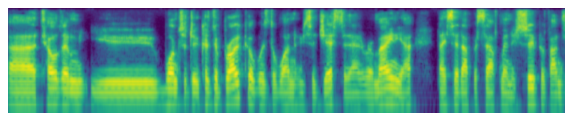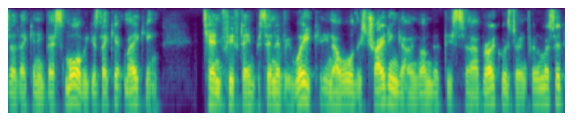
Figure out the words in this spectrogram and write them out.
Uh, tell them you want to do because the broker was the one who suggested out of Romania they set up a self-managed super fund so they can invest more because they kept making 10 15% every week you know all this trading going on that this uh, broker was doing for them. I said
